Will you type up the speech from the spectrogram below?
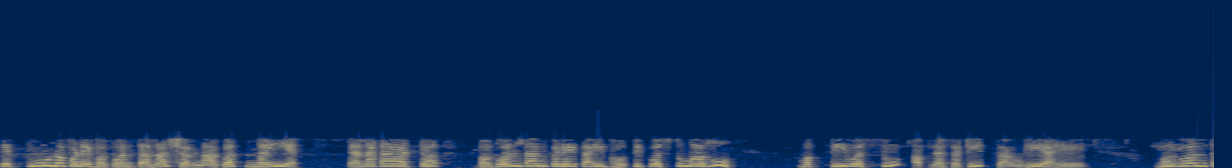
ते पूर्णपणे भगवंतांना शरणागत नाहीये. त्यांना काय वाटतं? भगवंतांकडे काही भौतिक वस्तू मागू? मग ती वस्तू आपल्यासाठी चांगली आहे. भगवंत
